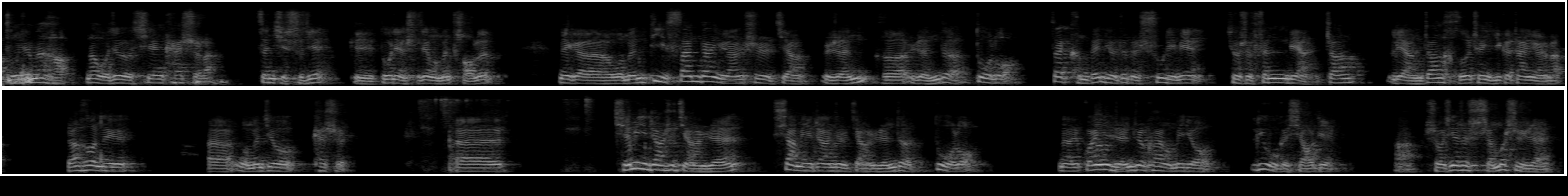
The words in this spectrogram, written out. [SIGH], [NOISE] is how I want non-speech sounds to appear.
同学们好，那我就先开始了，争取时间，给多点时间我们讨论。那个，我们第三单元是讲人和人的堕落，在《Compendium》这本书里面，就是分两章，两章合成一个单元了。然后那个，呃，我们就开始，呃，前面一章是讲人，下面一章就是讲人的堕落。那关于人这块，我们有六个小点啊。首先是什么是人，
